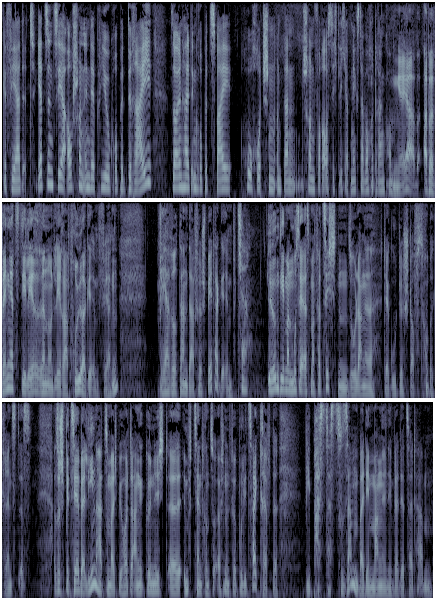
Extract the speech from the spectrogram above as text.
gefährdet. Jetzt sind sie ja auch schon in der Prio-Gruppe 3, sollen halt in Gruppe 2 hochrutschen und dann schon voraussichtlich ab nächster Woche drankommen. Ja, ja, aber, aber wenn jetzt die Lehrerinnen und Lehrer früher geimpft werden, wer wird dann dafür später geimpft? Tja, irgendjemand muss ja erstmal verzichten, solange der gute Stoff so begrenzt ist. Also speziell Berlin hat zum Beispiel heute angekündigt, äh, Impfzentren zu öffnen für Polizeikräfte. Wie passt das zusammen bei dem Mangel, den wir derzeit haben?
